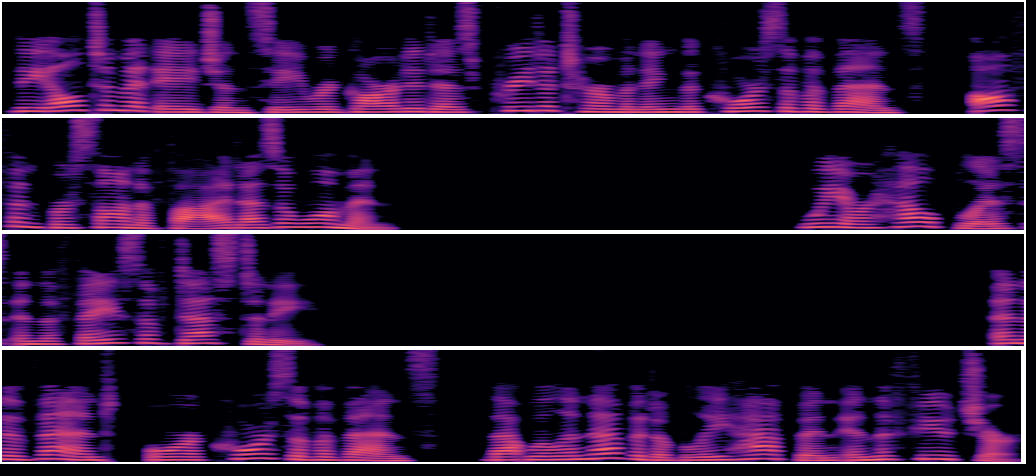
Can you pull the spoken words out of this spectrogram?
The ultimate agency regarded as predetermining the course of events, often personified as a woman. We are helpless in the face of destiny. An event, or a course of events, that will inevitably happen in the future.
